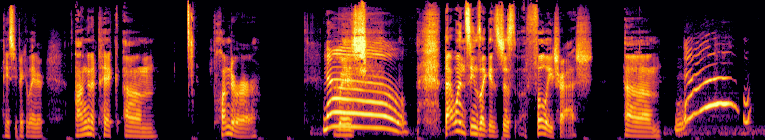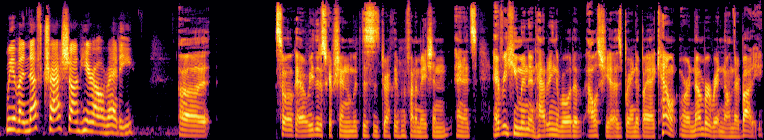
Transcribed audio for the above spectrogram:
in case you pick it later. I'm going to pick um, Plunderer. No. That one seems like it's just fully trash. Um, No. We have enough trash on here already. uh, so okay, I'll read the description. This is directly from Funimation, and it's every human inhabiting the world of Alcia is branded by a count or a number written on their body.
